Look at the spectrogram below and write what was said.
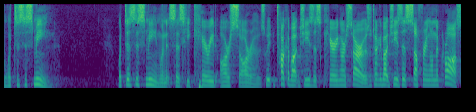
And what does this mean? What does this mean when it says he carried our sorrows? We talk about Jesus carrying our sorrows. We're talking about Jesus suffering on the cross.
